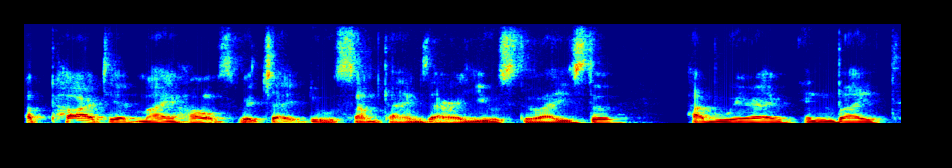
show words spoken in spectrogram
a party at my house, which I do sometimes, or I used to, I used to have where I invite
